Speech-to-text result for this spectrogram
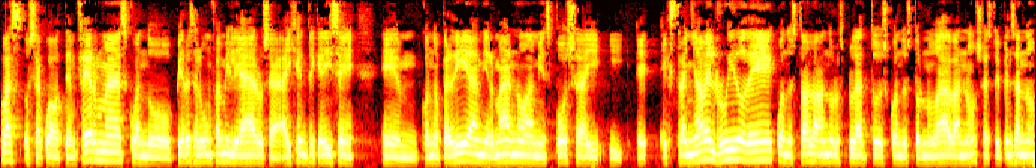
vas, o sea, cuando te enfermas, cuando pierdes algún familiar, o sea, hay gente que dice, Em, cuando perdí a mi hermano, a mi esposa y, eh, extrañaba el ruido de cuando estaba lavando los platos, cuando estornudaba, ¿no? O sea, estoy pensando,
